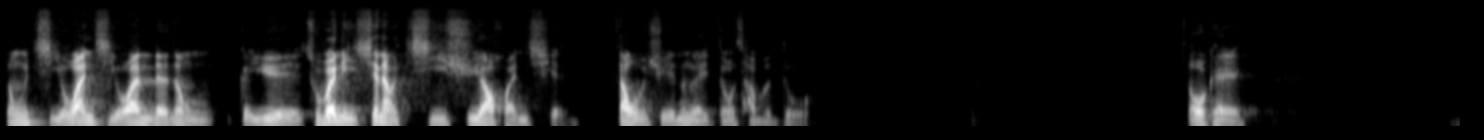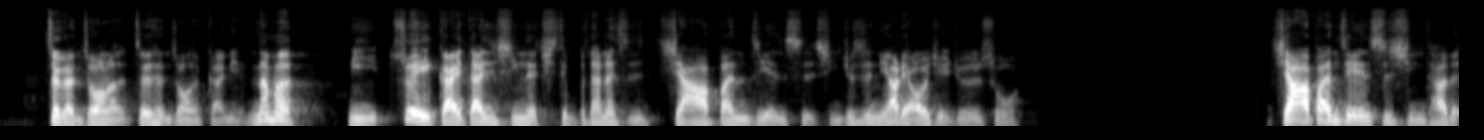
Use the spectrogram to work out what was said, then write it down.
那种几万、几万的那种个月，除非你现在有急需要还钱，但我觉得那个也都差不多。OK。这个很重要的，这是很重要的概念。那么，你最该担心的，其实不单单只是加班这件事情，就是你要了解，就是说，加班这件事情它的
